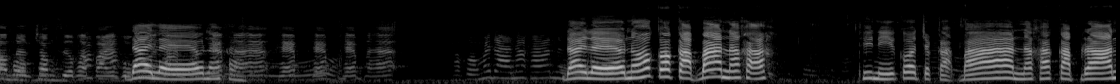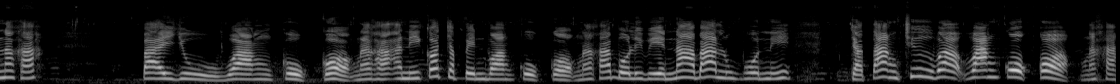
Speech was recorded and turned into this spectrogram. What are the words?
รอบหนึ่งช่องเสือพาไปผมได้แล้วนะคะ แคปแคปแคปนะฮะได้แล้วเนาะก็กลับบ้านนะคะ ที่นี้ก็จะกลับบ้านนะคะ กลับร้านนะคะ ไปอยู่วังกกกอกนะคะ อันนี้ก็จะเป็นวังกกกอกนะคะ บริเวณหน้าบ้านลุงพลนี้ จะตั้งชื่อว่าวังกกกอกนะคะ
